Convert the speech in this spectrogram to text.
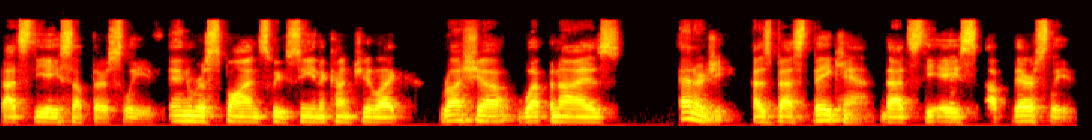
That's the ace up their sleeve. In response, we've seen a country like Russia weaponize energy as best they can. That's the ace up their sleeve.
